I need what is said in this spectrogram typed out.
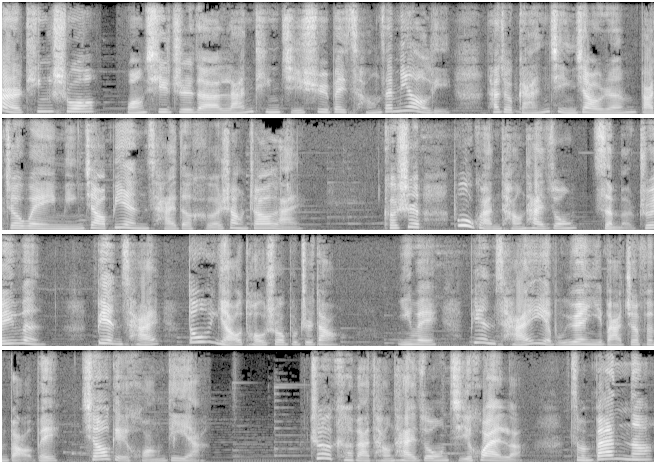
尔听说。王羲之的《兰亭集序》被藏在庙里，他就赶紧叫人把这位名叫辩才的和尚招来。可是，不管唐太宗怎么追问，辩才都摇头说不知道，因为辩才也不愿意把这份宝贝交给皇帝呀。这可把唐太宗急坏了，怎么办呢？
